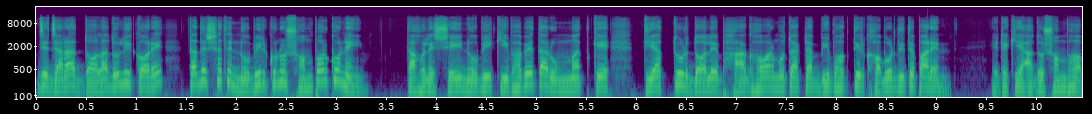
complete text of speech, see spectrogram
যে যারা দলাদলি করে, তাদের সাথে নবীর কোনো সম্পর্ক নেই। তাহলে সেই নবী কীভাবে তার উম্মাদকে তিয়াত্তর দলে ভাগ হওয়ার মতো একটা বিভক্তির খবর দিতে পারেন? এটা কি আদৌ সম্ভব?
